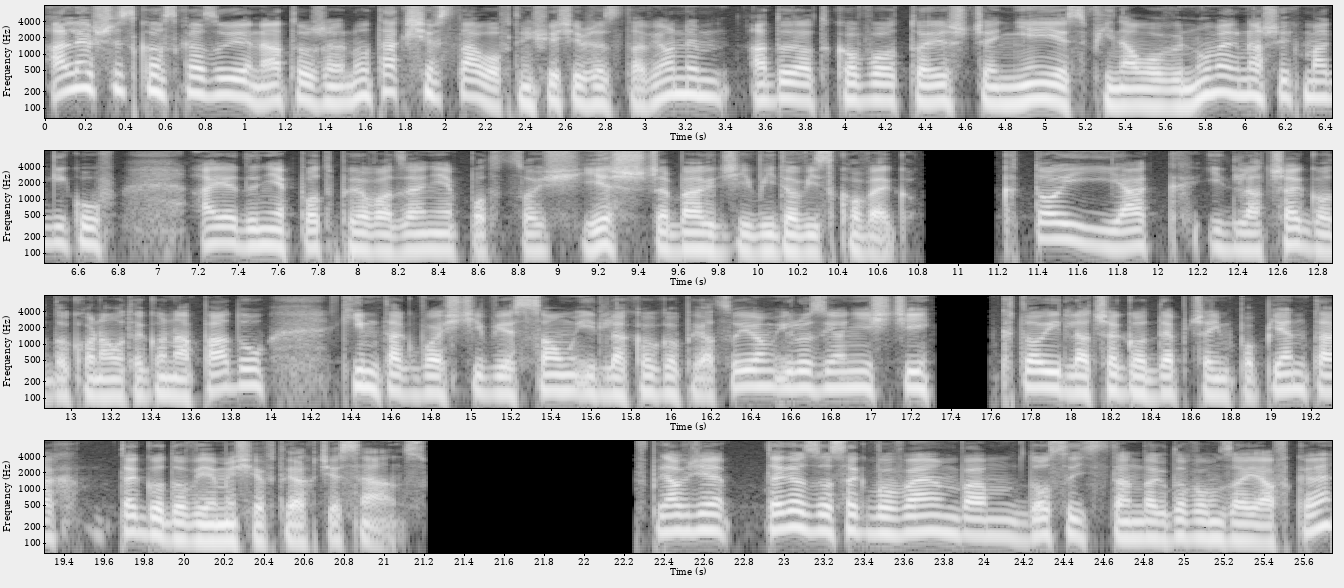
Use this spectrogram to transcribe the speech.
ale wszystko wskazuje na to, że no tak się stało w tym świecie przedstawionym, a dodatkowo to jeszcze nie jest finałowy numer naszych magików, a jedynie podprowadzenie pod coś jeszcze bardziej widowiskowego. Kto i jak i dlaczego dokonał tego napadu, kim tak właściwie są i dla kogo pracują iluzjoniści, kto i dlaczego depcze im po piętach, tego dowiemy się w trakcie seansu. Wprawdzie teraz zaserwowałem Wam dosyć standardową zajawkę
